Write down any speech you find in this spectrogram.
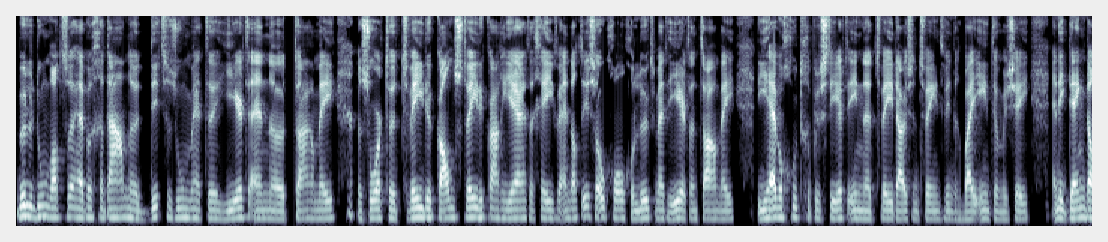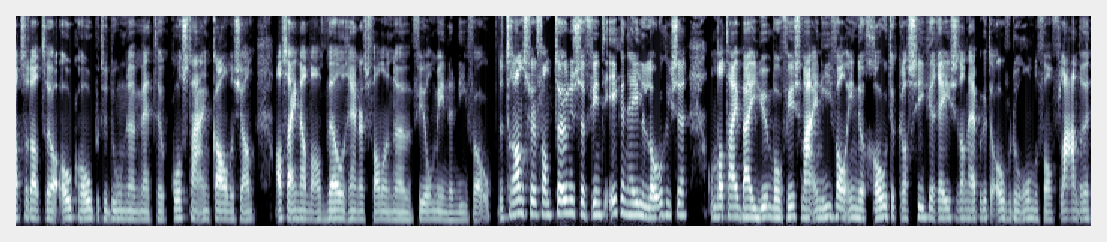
willen doen wat ze hebben gedaan dit seizoen met Heert en Tarame. Een soort tweede kans, tweede carrière te geven. En dat is ook gewoon gelukt met Heert en Tarme. Die hebben goed gepresteerd in 2022 eh, bij Intermarché. En ik denk dat ze dat ook hopen te doen met Costa en Calmejean. Al zijn dan al wel renners van een veel minder niveau. De transfer van Teunissen vind ik een hele logische. Omdat hij bij Jumbo-Visma in ieder geval in de grote klassieke races. Dan heb ik het over de Ronde van Vlaanderen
